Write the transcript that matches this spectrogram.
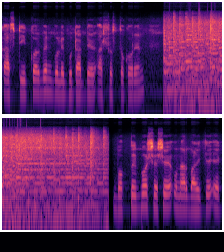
কাজটি করবেন বলে ভোটারদের আশ্বস্ত করেন। বক্তব্য শেষে ওনার বাড়িতে এক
